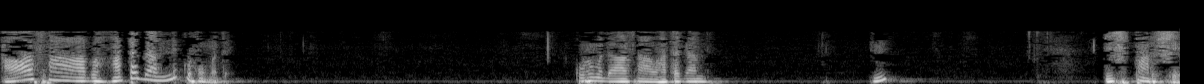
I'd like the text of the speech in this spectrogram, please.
ආශාව හටගන්නේ කොහොමද? කොහොමද ආශාව හටගන්නේ? හ්ම්? ස්පර්ශය.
